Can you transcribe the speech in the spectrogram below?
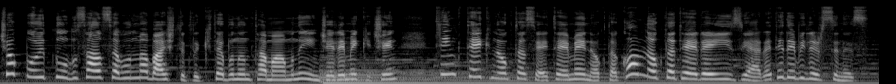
çok boyutlu ulusal savunma başlıklı kitabının tamamını incelemek için thinktek.stm.com.tr'yi ziyaret edebilirsiniz.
